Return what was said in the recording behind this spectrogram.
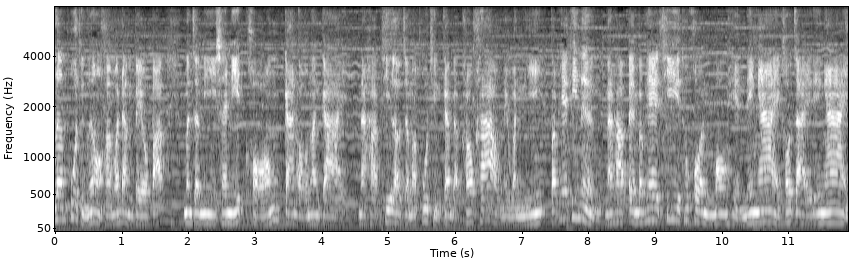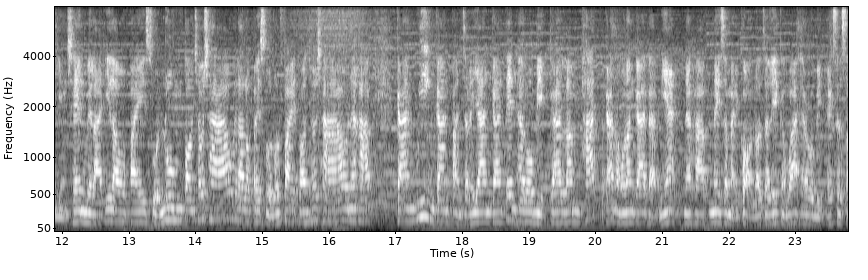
เริ่มพูดถึงเรื่องของคำว่าดัมเบลปั๊บมันจะมีชนิดของการออกกำลังกายนะครับที่เราจะมาพูดถึงกันแบบคร่าว ๆ ในวันนี้ ประเภทที่1นงนะครับเป็นประเภทที่ทุกคนมองเห็นได้ง่าย เข้าใจได้ง่าย อย่างเช่น เวลาที่เราไปสวนลุมตอนเช้าๆ เวลาเราไปสวนรถไฟตอนเช้าๆนะครับ การวิ่งการปั่นจักรยานการเต้นแอโรบิกการลำพัดการออกกำลังกายแบบนี้นะครับในสมัยก่อนเราจะเรียกกันว่าแอโรบิกเอ็กซ์ไซ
